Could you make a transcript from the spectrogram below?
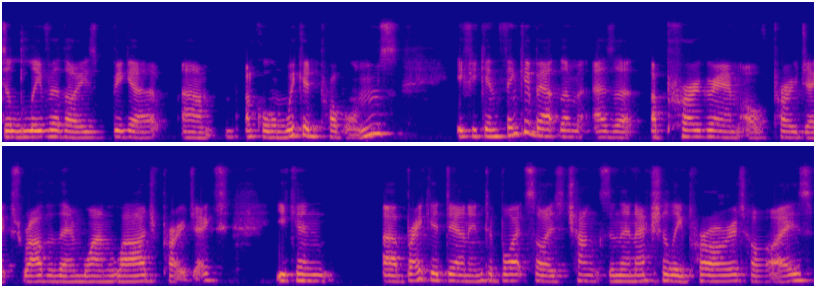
deliver those bigger, um, I call them wicked problems, if you can think about them as a, a program of projects rather than one large project, you can uh, break it down into bite sized chunks and then actually prioritize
